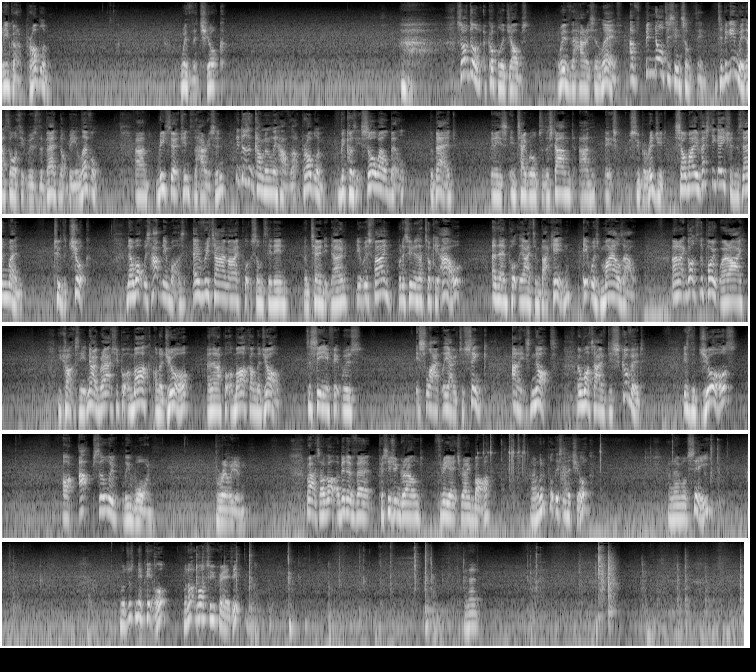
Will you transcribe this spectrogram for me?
we've got a problem with the chuck. so I've done a couple of jobs with the Harrison lathe. I've been noticing something. To begin with, I thought it was the bed not being level. And research into the Harrison, it doesn't commonly have that problem. Because it's so well built, the bed is integral to the stand and it's super rigid. So my investigations then went to the chuck. Now what was happening was, every time I put something in and turned it down, it was fine. But as soon as I took it out, and then put the item back in, it was miles out. And it got to the point where I, you can't see it now, but I actually put a mark on a jaw and then I put a mark on the job to see if it was slightly out of sync. And it's not. And what I've discovered is the jaws are absolutely worn. Brilliant. Right, so I've got a bit of uh, precision ground 3 8 round bar. And I'm going to put this in the chuck and then we'll see. We'll just nip it up. We'll not go too crazy. And then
